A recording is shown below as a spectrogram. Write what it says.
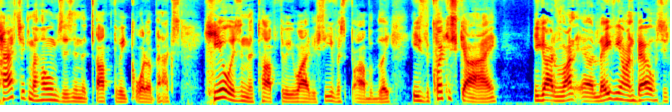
Patrick Mahomes is in the top three quarterbacks. Hill is in the top three wide receivers, probably. He's the quickest guy. You got run, uh, Le'Veon Bell, which is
